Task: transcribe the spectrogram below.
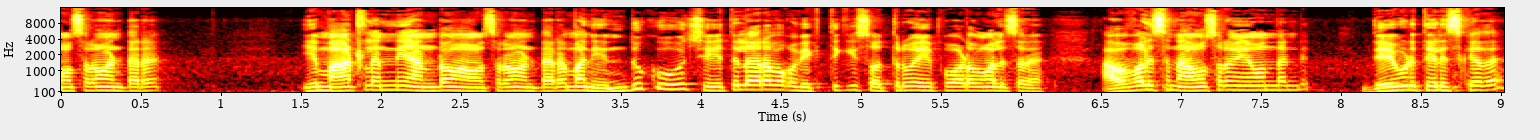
అవసరం అంటారా? ఈ మాటలన్నీ అనడం అవసరం అంటారా? మనం ఎందుకు చేతులారా ఒక వ్యక్తికి శత్రువు అయిపోవడం వలసిన అవ్వవలసిన అవసరం ఏముందండి? దేవుడు తెలుసు కదా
